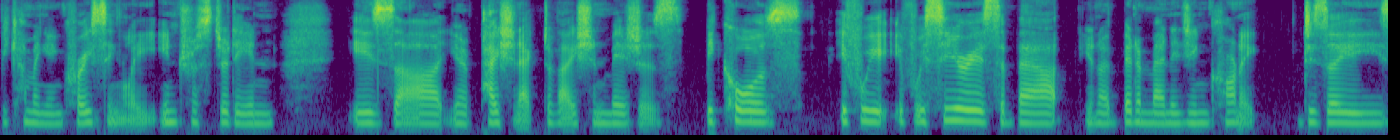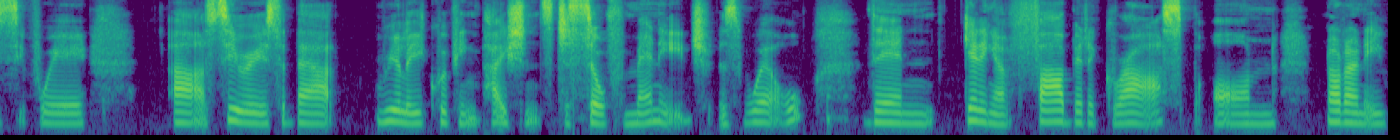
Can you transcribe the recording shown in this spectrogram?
becoming increasingly interested in is uh, you know patient activation measures. Because if we if we're serious about you know better managing chronic disease, if we're uh, serious about really equipping patients to self manage as well, then getting a far better grasp on not only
